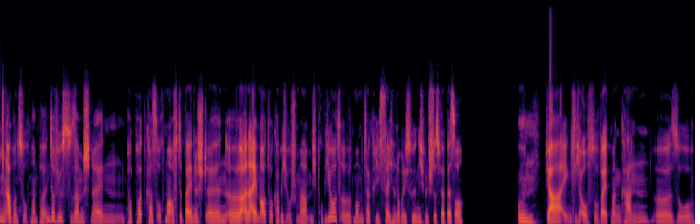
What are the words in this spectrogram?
Hm, ab und zu auch mal ein paar Interviews zusammenschneiden, ein paar Podcasts auch mal auf die Beine stellen. Äh, an einem Artwork habe ich auch schon mal mich probiert. Äh, momentan kriege ich Zeichnen aber nicht so hin. Ich wünschte, das wäre besser. Und ja, eigentlich auch soweit man kann, äh, so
